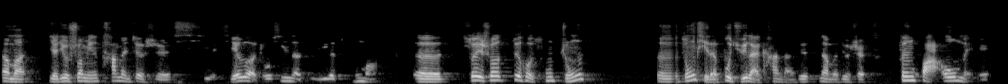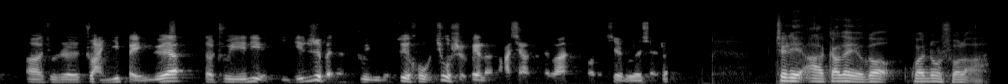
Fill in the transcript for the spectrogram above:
那么也就说明他们这是邪邪恶轴心的一个同盟。呃，所以说最后从总。呃，总体的布局来看呢，就那么就是分化欧美，呃，就是转移北约的注意力以及日本的注意力，最后就是为了拿下台湾。好的，谢谢卢德先生。这里啊，刚才有个观众说了啊，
